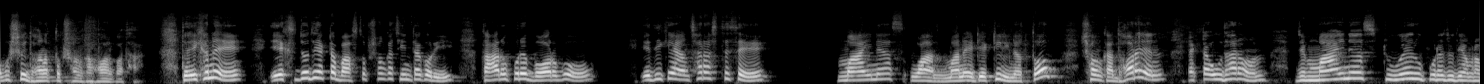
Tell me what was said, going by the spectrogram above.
অবশ্যই ধনাত্মক সংখ্যা হওয়ার কথা। তো এখানে এক্স যদি একটা বাস্তব সংখ্যা চিন্তা করি, তার উপরে বর্গ, এদিকে অ্যান্সার আসতেছে মাইনাস ওয়ান মানে এটি একটি ঋণাত্মক সংখ্যা। ধরেন একটা উদাহরণ যে মাইনাস টু এর উপরে যদি আমরা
